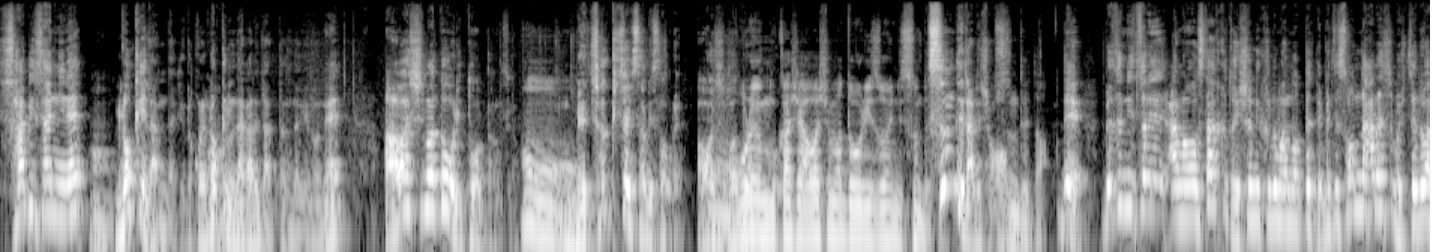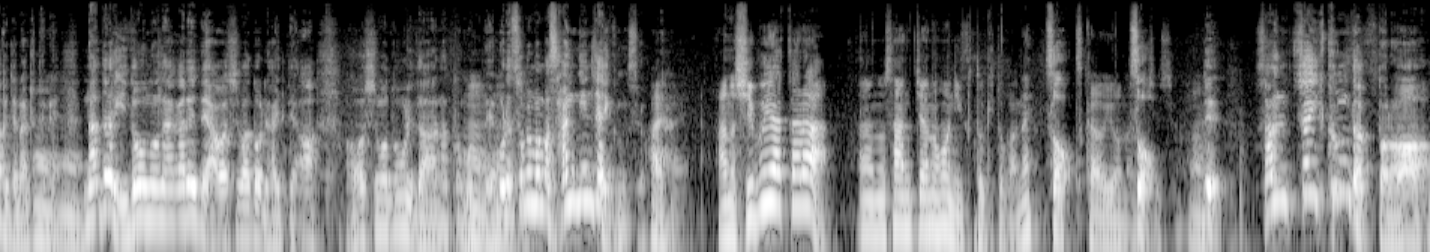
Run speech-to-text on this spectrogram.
久々にねうロケなんだけどこれロケの流れだったんだけどね淡島通り通ったんですよ。うんうんう。んめちゃくちゃ久々俺。淡島通り俺昔淡島通り沿いに住んでた。住んでたでしょ？住んでた。で別にそれあのスタッフと一緒に車に乗ってって別にそんな話もしてるわけじゃなくてね、なんとなく移動の流れで淡島通り入ってあ淡島通りだなと思って、うんうん。俺そのまま三軒茶屋行くんですよ、はいはい。あの渋谷からあの三茶の方に行く時とかね。そう。使うような道そですよ、う。ん。うで三茶行くんだったら、も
